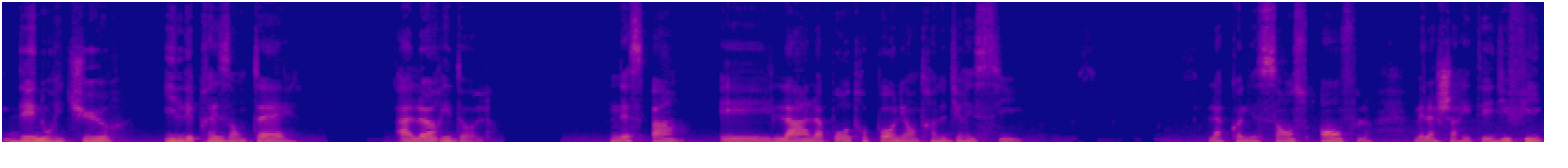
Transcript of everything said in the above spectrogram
des nourritures, ils les présentaient à leur idole. N'est-ce pas? Et là, l'apôtre Paul est en train de dire ici, la connaissance enfle, mais la charité édifie.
